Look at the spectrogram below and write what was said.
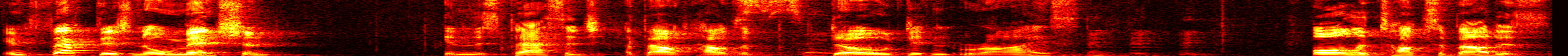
In fact, there's no mention in this passage about how the dough didn't rise. All it talks about is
